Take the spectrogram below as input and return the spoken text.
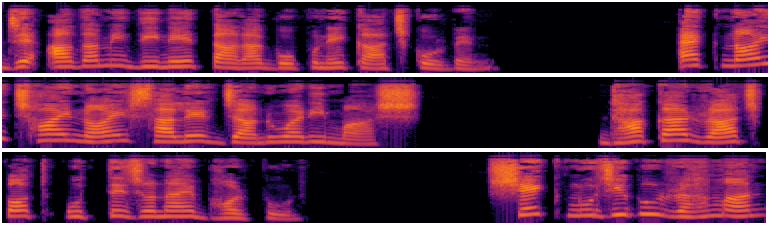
যে আগামী দিনে তারা গোপনে কাজ করবেন। এক নয় ছয় নয় সালের জানুয়ারি মাস ঢাকার রাজপথ উত্তেজনায় ভরপুর। শেখ মুজিবুর রহমান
